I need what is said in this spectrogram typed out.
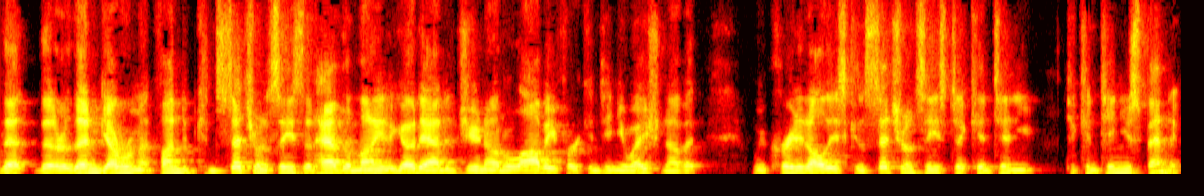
that that are then government funded constituencies that have the money to go down to Juneau to lobby for a continuation of it. We've created all these constituencies to continue to continue spending.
